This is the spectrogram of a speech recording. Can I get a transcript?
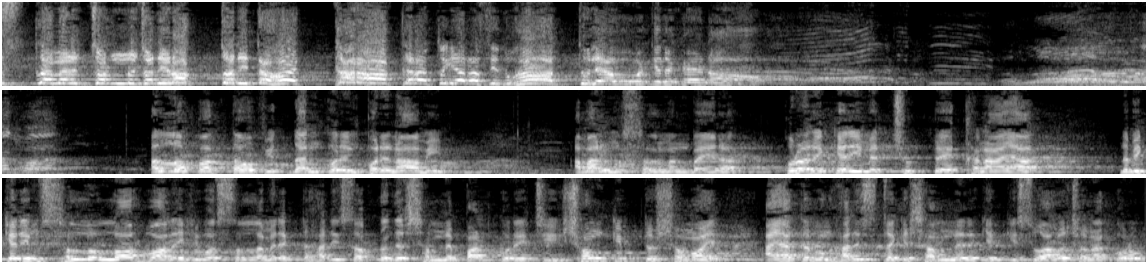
ইসলামের জন্য যদি রক্ত দিতে হয়, কারা কারা তুই আর হাত তুলে আল্লাহকে দেখায় দাও। আল্লাহ পাক তৌফিক দান করেন, পরে না আমি আমার মুসলমান ভাইরা কোরআনে কারীমের ছোট্ট একখানা আয়াত। নবী করিম আলাইহি ওয়াসাল্লামের একটা হাদিস আপনাদের সামনে পাঠ করেছি। সংক্ষিপ্ত সময় আয়াত এবং হাদিসটাকে সামনে রেখে কিছু আলোচনা করব।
